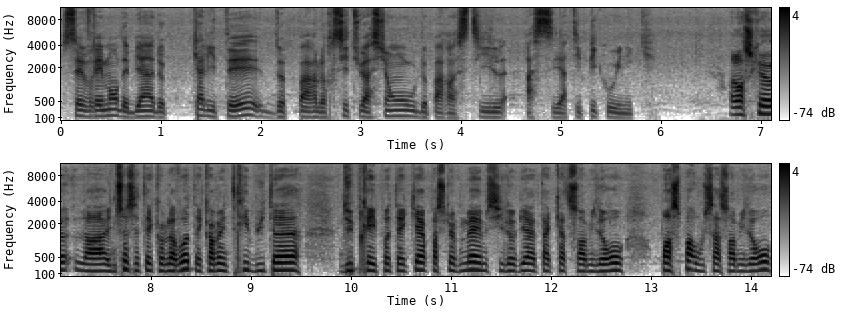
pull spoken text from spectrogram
C'est vraiment des biens de qualité de par leur situation ou de par un style assez atypique ou unique. Alors que une société comme la vôtre est quand même tributaire du prêt hypothécaire? Parce que même si le bien est à 400 000 euros, pense pas, ou 500 000 euros,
